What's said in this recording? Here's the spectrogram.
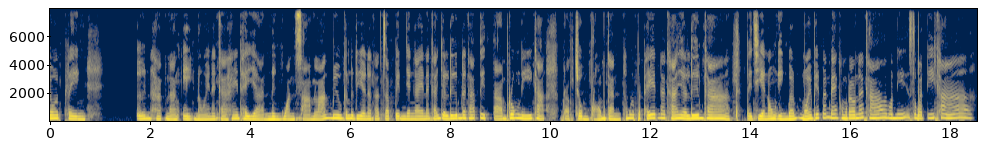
ยอดเพลง เอินฮักนางเอกน้อยนะคะ ให้ทยาน1วัน 3 ล้านวิวกันเลยเดียวนะคะ จะเป็นยังไงนะคะ อย่าลืมนะคะ ติดตามพรุ่งนี้ค่ะ รับชมพร้อมกันทั้งประเทศนะคะ อย่าลืมค่ะ ไปเชียร์น้องอิงบ้นน้อยเพชรบ้านแบงของเรานะคะ วันนี้สวัสดีค่ะ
